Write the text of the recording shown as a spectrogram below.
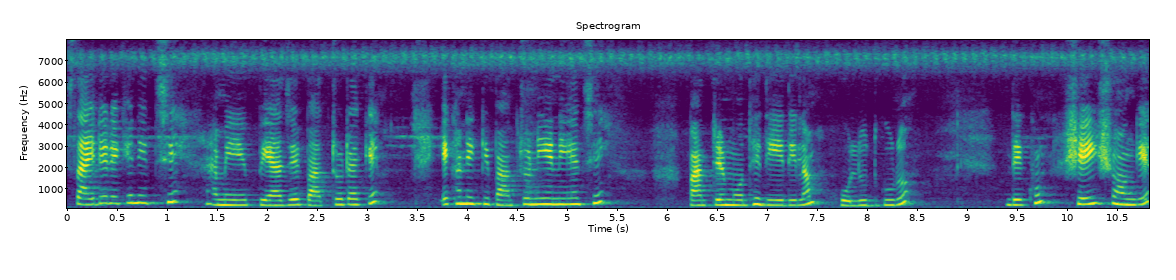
সাইডে রেখে নিচ্ছি আমি পেঁয়াজের পাত্রটাকে। এখানে একটি পাত্র নিয়ে নিয়েছি। পাত্রের মধ্যে দিয়ে দিলাম হলুদ গুঁড়ো। দেখুন, সেই সঙ্গে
